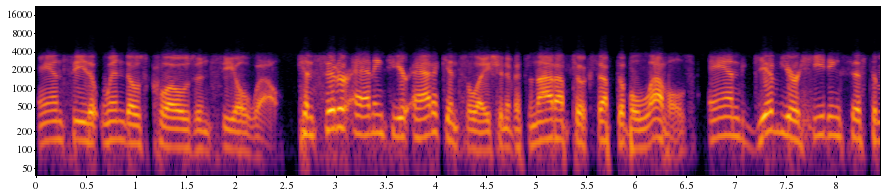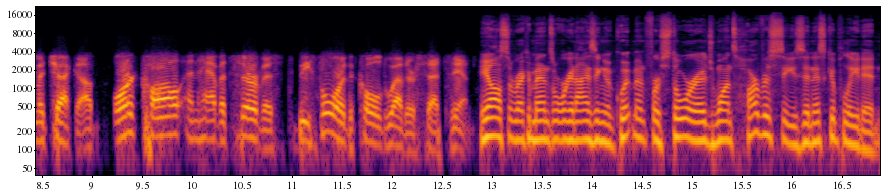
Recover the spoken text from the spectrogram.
and see that windows close and seal well. Consider adding to your attic insulation if it's not up to acceptable levels, and give your heating system a checkup or call and have it serviced before the cold weather sets in. He also recommends organizing equipment for storage once harvest season is completed.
